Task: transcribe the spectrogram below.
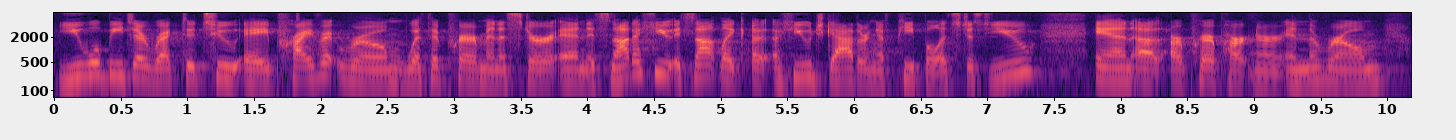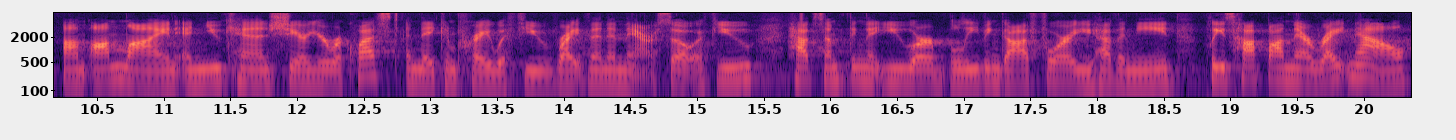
you will be directed to a private room with a prayer minister. And it's not a huge, it's not like a, a huge gathering of people. It's just you and uh, our prayer partner in the room um, online, and you can share your request, and they can pray with you right then and there. So if you have something that you are believing God for, you have a need, please hop on there right now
